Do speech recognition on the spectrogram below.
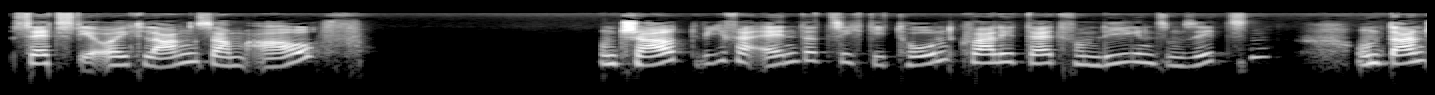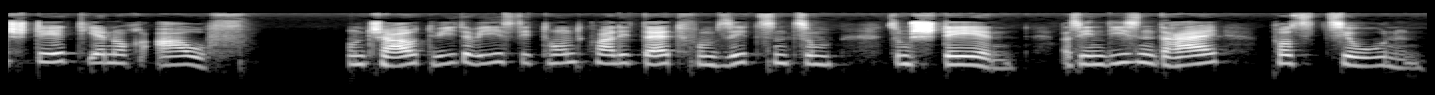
setzt ihr euch langsam auf und schaut, wie verändert sich die Tonqualität vom Liegen zum Sitzen und dann steht ihr noch auf und schaut wieder, wie ist die Tonqualität vom Sitzen zum, zum Stehen. Also in diesen drei Positionen.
